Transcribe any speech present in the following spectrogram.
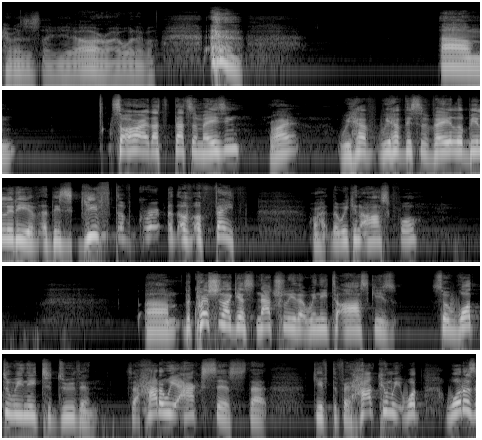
Everyone's just like, yeah, all right, whatever. um, so, all right, that's, that's amazing right? We have, we have this availability of, this gift of, of, of faith, right, that we can ask for. Um, the question, I guess, naturally that we need to ask is so, what do we need to do then? So, how do we access that gift of faith? How can we, what, what does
